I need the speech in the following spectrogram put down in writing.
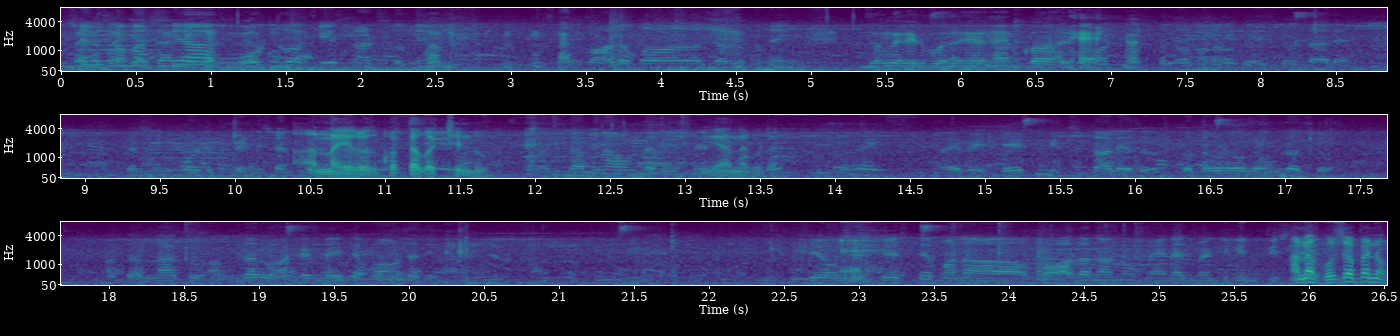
పెన్షన్ సమస్య కోర్టులో కేసు నడుస్తుంది వాదోపవాదాలు జరుగుతున్నాయి మనం వేచి ఉండాలి అన్న ఈరోజు కొత్తగా వచ్చిండు. ఇది అన్న కూడా. మేబీ డేట్ ఫిక్స్ కాలేదు కొత్తగూడలో ఉండొచ్చు ఆ ధర్నాకు అందరూ అటెండ్ అయితే బాగుంటుంది విజయవంతం చేస్తే మన వాదనను మేనేజ్మెంట్కి అన్న కూర్చోపోయాను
